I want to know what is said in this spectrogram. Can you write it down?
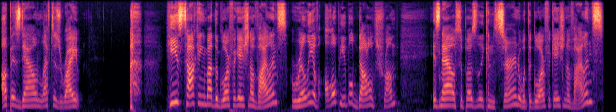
Up is down, left is right. He's talking about the glorification of violence? Really? Of all people, Donald Trump is now supposedly concerned with the glorification of violence?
